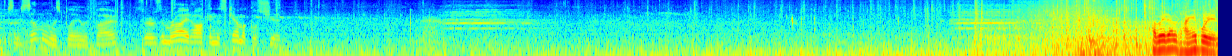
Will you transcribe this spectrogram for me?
Looks like someone was playing with fire. Serves them right, hawking this chemical shit. আৰু এইডাল ভাঙি পৰিল।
